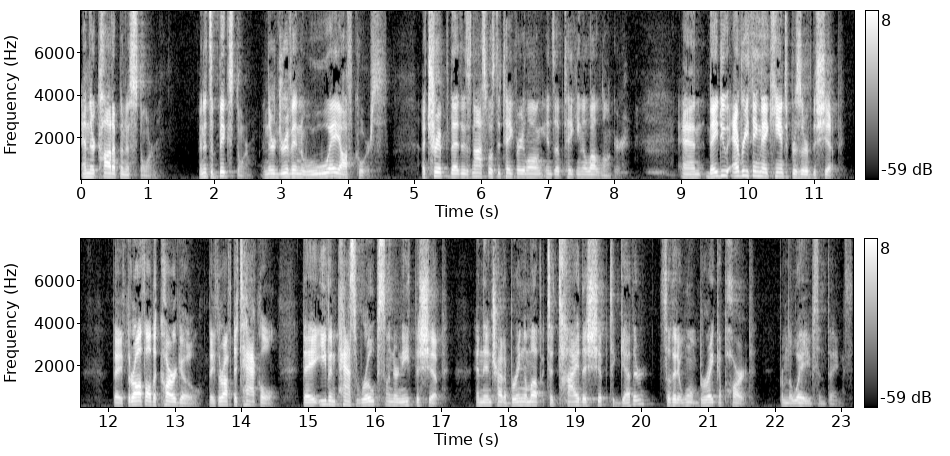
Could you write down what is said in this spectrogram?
and they're caught up in a storm. And it's a big storm, and they're driven way off course. A trip that is not supposed to take very long ends up taking a lot longer and they do everything they can to preserve the ship. They throw off all the cargo, they throw off the tackle, they even pass ropes underneath the ship and then try to bring them up to tie the ship together so that it won't break apart from the waves and things.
